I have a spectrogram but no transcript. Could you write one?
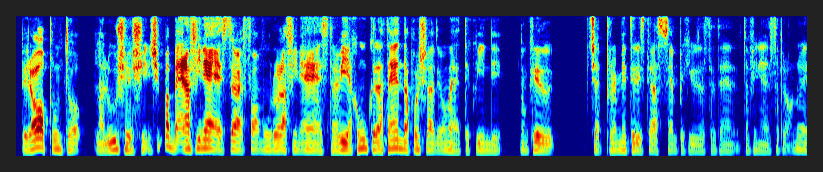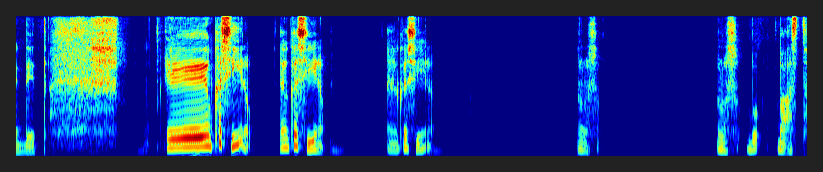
Però appunto la luce ci, ci... vabbè, una finestra, fa muro la finestra, via. Comunque la tenda poi ce la devo mettere, quindi non credo cioè probabilmente resterà sempre chiusa questa finestra, però non è detto. È un casino, è un casino, è un casino. Non lo so. Non lo so, boh, basta.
